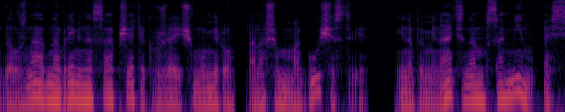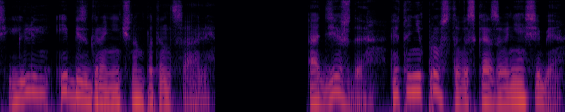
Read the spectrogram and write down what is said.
должна одновременно сообщать окружающему миру о нашем могуществе и напоминать нам самим о силе и безграничном потенциале. Одежда — это не просто высказывание о себе.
